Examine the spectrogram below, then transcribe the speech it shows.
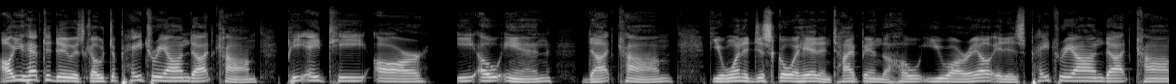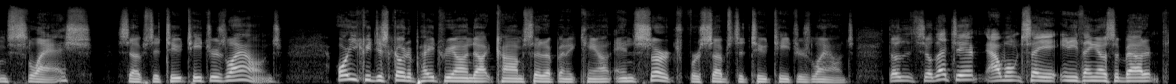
All you have to do is go to patreon.com, P A T R E O N dot com. If you want to just go ahead and type in the whole URL, it is patreon.com slash substitute teachers lounge. Or you could just go to patreon.com, set up an account, and search for Substitute Teachers Lounge. So that's it. I won't say anything else about it,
